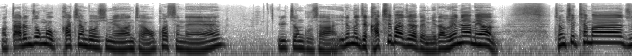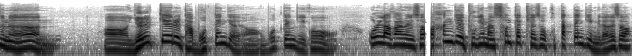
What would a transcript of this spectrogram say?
어, 다른 종목 같이 한번 보시면 자 오파스넷 1.94 이런 거 이제 같이 봐줘야 됩니다. 왜냐하면 정치 테마주는 어, 10개를 다 못 땡겨요. 못 땡기고 올라가면서 한 개, 두 개만 선택해서 딱 땡깁니다. 그래서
